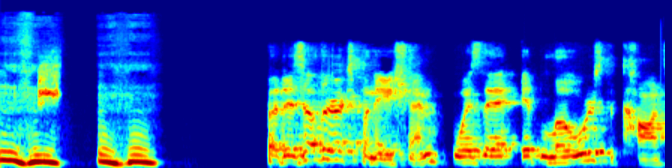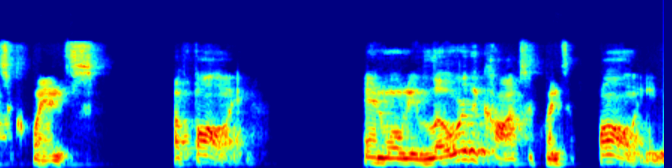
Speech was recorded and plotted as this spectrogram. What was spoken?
Mm-hmm. Mm-hmm. But his other explanation was that it lowers the consequence of falling. And when we lower the consequence of falling,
